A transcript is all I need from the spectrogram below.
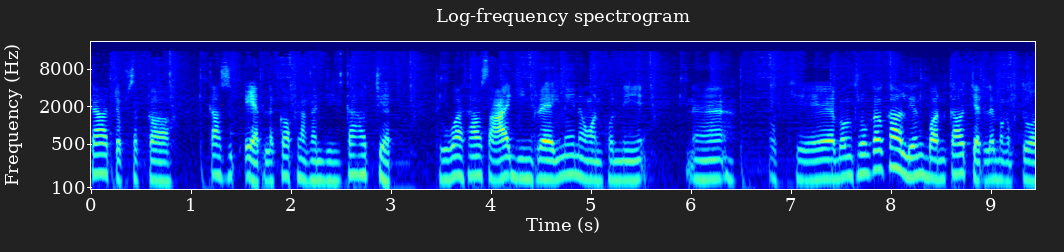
89 จบสกอร์ 91 แล้วก็พลังงานยิง 97 ถือว่าเท้าซ้ายยิงแรงแน่นอนคนนี้นะฮะโอเคบองทรง99เลี้ยงบอล 97 แล้วมากับตัว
